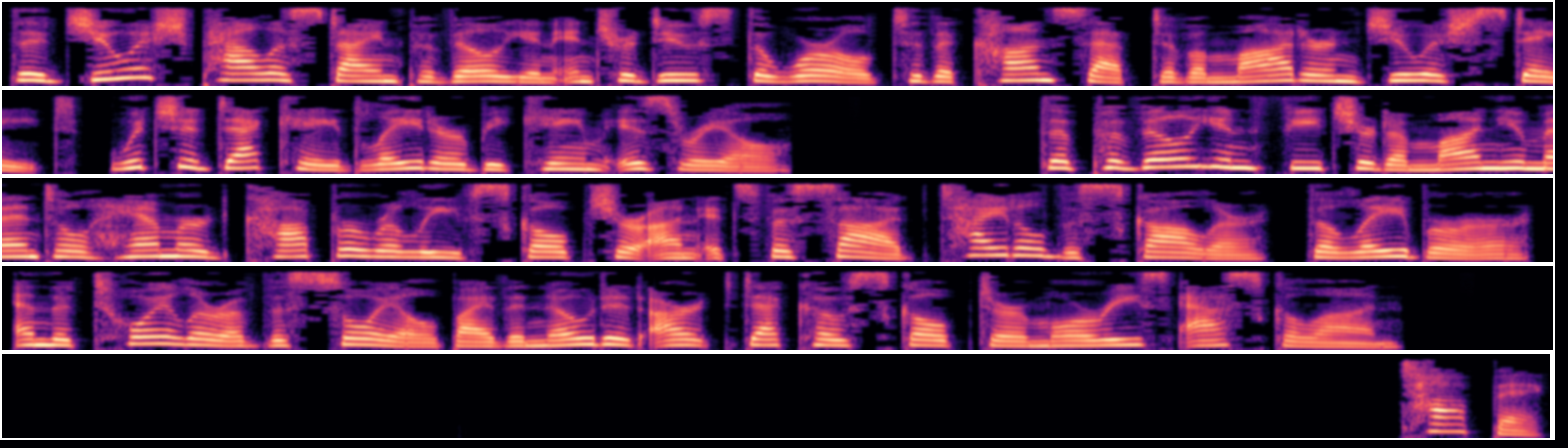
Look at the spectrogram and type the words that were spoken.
The Jewish Palestine Pavilion introduced the world to the concept of a modern Jewish state, which a decade later became Israel. The pavilion featured a monumental hammered copper relief sculpture on its facade titled The Scholar, the Laborer, and the Toiler of the Soil by the noted Art Deco sculptor Maurice Ascalon. Topic.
